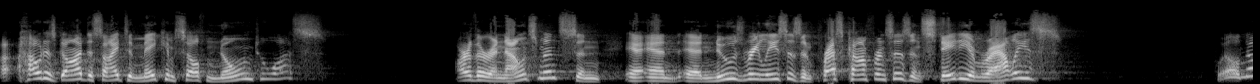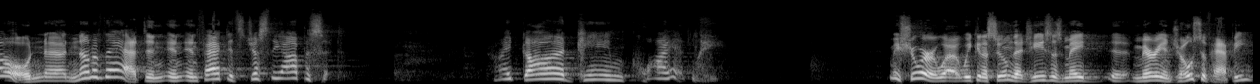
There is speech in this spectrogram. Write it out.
Uh, how does God decide to make himself known to us? Are there announcements and, and, and news releases and press conferences and stadium rallies? Well, no, n- none of that. In, in, in fact, it's just the opposite. Right? God came quietly. I mean, sure, we can assume that Jesus made uh, Mary and Joseph happy.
